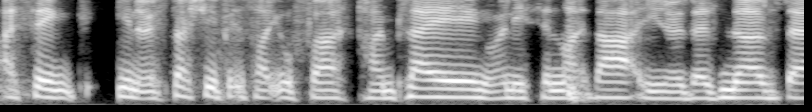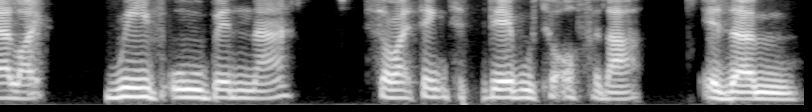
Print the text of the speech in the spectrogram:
I think you know especially if it's like your first time playing or anything like that you know there's nerves there like we've all been there. So i think to be able to offer that is um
